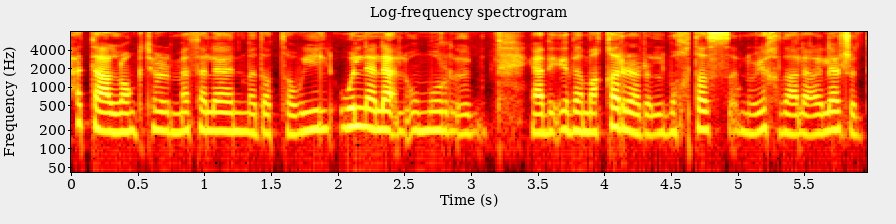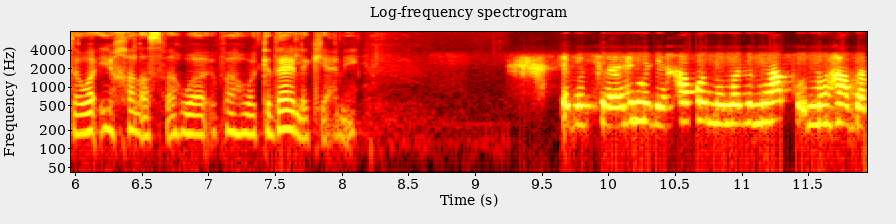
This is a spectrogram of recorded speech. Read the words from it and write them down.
حتى على ال long term مثلا مدى طويل ولا لا الأمور يعني إذا ما قرر المختص إنه يخضع للعلاج الدوائي خلاص فهو فهو كذلك يعني. بس هن بيخافوا إنه لازم يعرفوا إنه هذا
